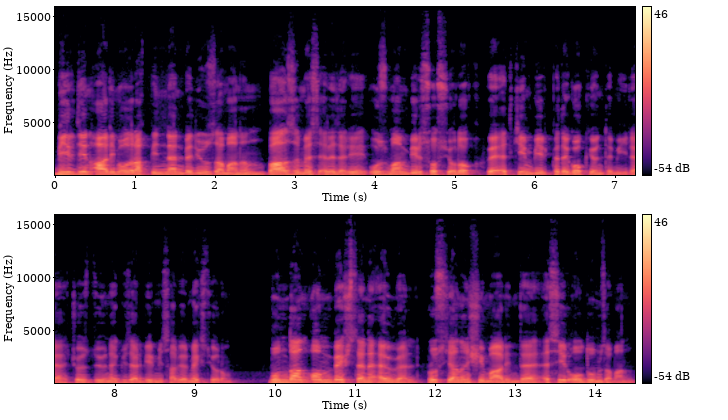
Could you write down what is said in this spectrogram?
Bir din alimi olarak bilinen Bediüzzaman'ın bazı meseleleri uzman bir sosyolog ve etkin bir pedagog yöntemiyle çözdüğüne güzel bir misal vermek istiyorum. Bundan 15 sene evvel Rusya'nın şimalinde esir olduğum zaman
